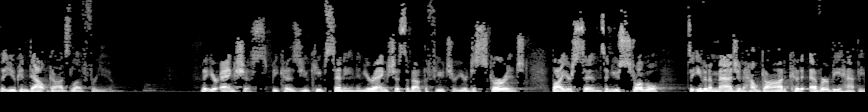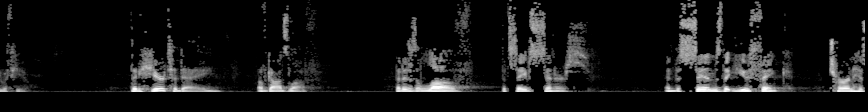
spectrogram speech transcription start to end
that you can doubt God's love for you that you're anxious because you keep sinning and you're anxious about the future. You're discouraged by your sins and you struggle to even imagine how God could ever be happy with you. Then hear today of God's love. That it is a love that saves sinners. And the sins that you think turn his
